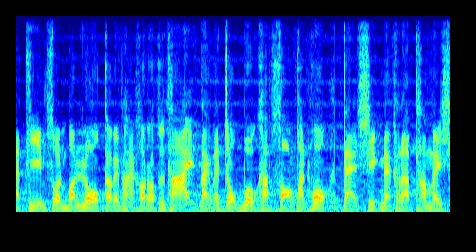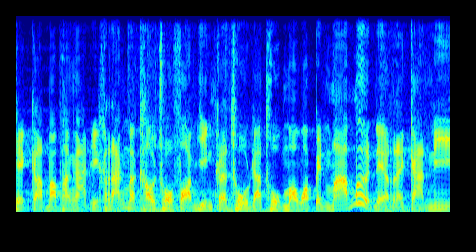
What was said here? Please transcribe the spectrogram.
8 ทีม ส่วนบอลโลกก็ไปผ่านเข้ารอบสุดท้ายตั้งแต่จบเวิลด์คัพ 2006 แต่ช็กนะครับทำให้เช็กกลับมาพังงาดอีกครั้งเมื่อเขาโชว์ฟอร์มยิงกระฉูดและถูกมองว่าเป็นม้ามืดในรายการนี้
